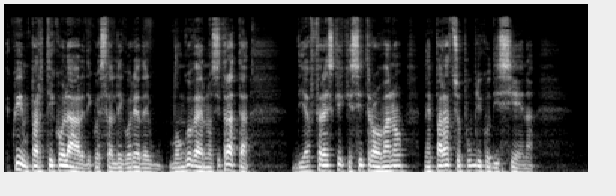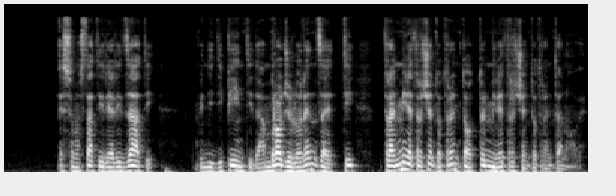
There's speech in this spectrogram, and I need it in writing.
E qui in particolare di questa allegoria del buon governo si tratta di affreschi che si trovano nel Palazzo Pubblico di Siena e sono stati realizzati, quindi dipinti da Ambrogio Lorenzetti tra il 1338 e il 1339.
